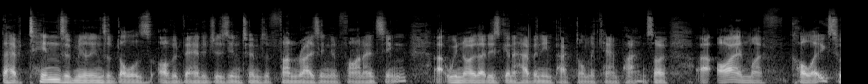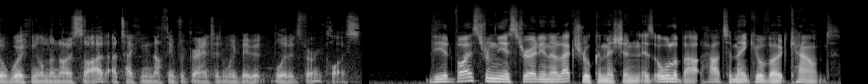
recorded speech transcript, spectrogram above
They have tens of millions of dollars of advantages in terms of fundraising and financing. Uh, we know that is going to have an impact on the campaign. So uh, I and my colleagues who are working on the no side are taking nothing for granted, and we believe it's very close. The advice from the Australian Electoral Commission is all about how to make your vote count.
